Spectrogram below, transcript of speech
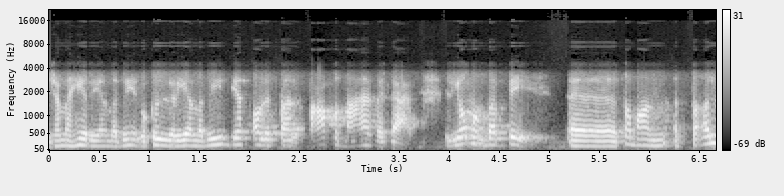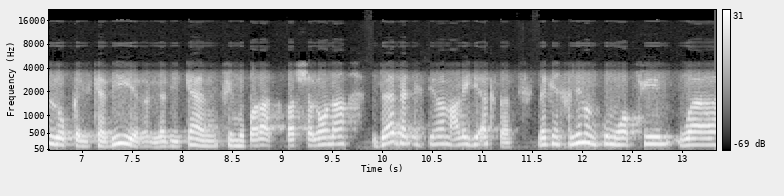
جماهير ريال مدريد وكل ريال مدريد يسعوا للتعاقد مع هذا اللاعب. اليوم مبابي آه طبعا التألق الكبير الذي كان في مباراة برشلونة زاد الاهتمام عليه أكثر. لكن خلينا نكون واضحين و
